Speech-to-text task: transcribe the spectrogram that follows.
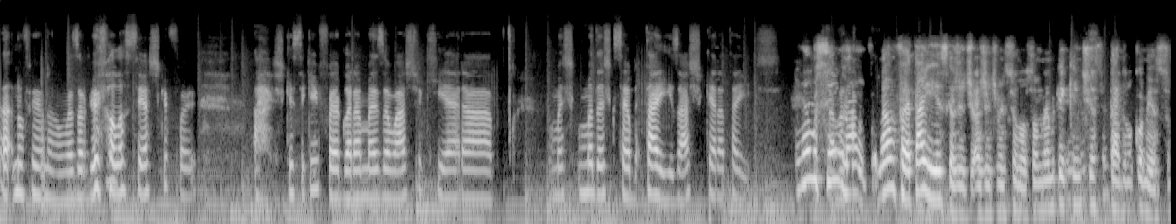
Ah, não foi eu, não, mas alguém falou assim, acho que foi. Ah, esqueci quem foi agora, mas eu acho que era uma, uma das que saiu. Thaís, acho que era a Thaís. Não, sim, Tava... não. Não, foi a Thaís que a gente, a gente mencionou. Só não lembro quem, quem tinha citado no começo.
